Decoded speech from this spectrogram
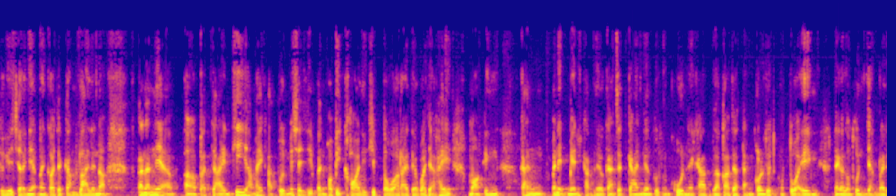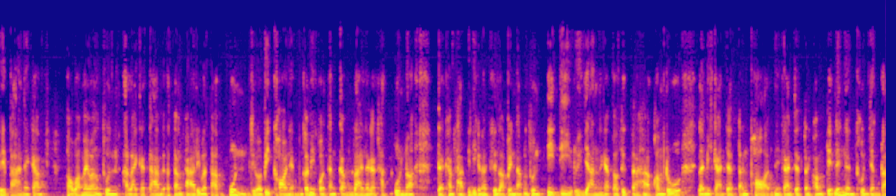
ถือเฉยๆเนี่ยมันก็จะกำไรแล้วเนาะอันนั้นเนี่ยปัจจัยที่ทำให้ขาดทุนไม่ใช่เป็นเพราะบิตคอยหรือคริปโตอะไร แต่ว่าอยากให้มองถึงการ management ครับหรือการจัดการเงินทุนของคุณนะครับ แล้วก็จัดสรรกลยุทธ์ของตัวเอง ในการลงทุนอย่างไรได้บ้างนะครับ เพราะว่าไม่ว่าลงทุนอะไรก็ตามอสังหาริมทรัพย์หุ้นหรือว่าบิตคอยเนี่ยมันก็มีคนทั้งกำไรแล้วก็ขาดทุนเนาะแต่คำถามที่ดีกว่านั้นคือเราเป็นนักลงทุนที่ดีหรือยังนะครับ เราศึกษาหาความรู้และมีการจัดสรรพอร์ตในการจัดสรรความเสี่ยงเรื่องเงินทุนอย่างไร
